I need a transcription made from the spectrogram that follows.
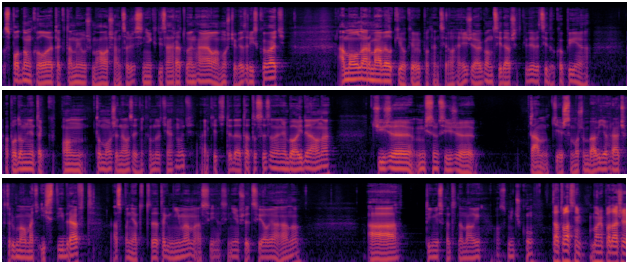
spodnom kole, tak tam je už malá šanca, že si niekedy zahrá tu NHL a môžete viac riskovať. A Molnár má veľký hokejový potenciál, hej, že ak on si dá všetky tie veci dokopy a, a podobne, tak on to môže naozaj niekam dotiahnuť, aj keď teda táto sezóna nebola ideálna. Čiže myslím si, že tam tiež sa môžem baviť o hráča, ktorý mal mať istý draft, aspoň ja to teda tak vnímam, asi, asi nie všetci, ale ja áno. A tými sme teda mali osmičku. Toto vlastne môžem povedať, že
